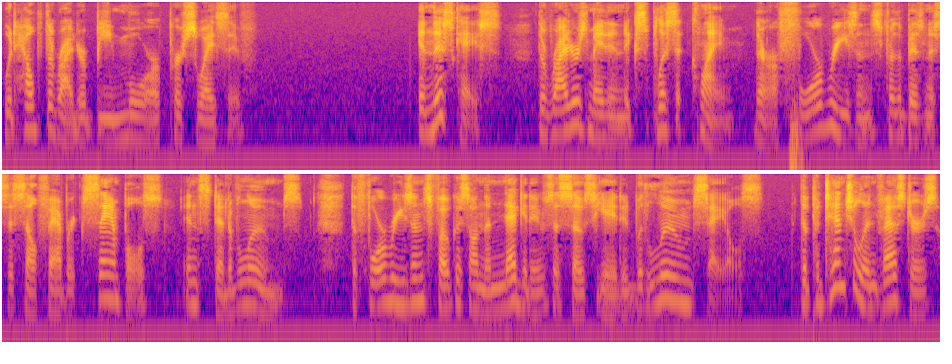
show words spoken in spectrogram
would help the writer be more persuasive. In this case, the writers made an explicit claim. There are four reasons for the business to sell fabric samples instead of looms. The four reasons focus on the negatives associated with loom sales. The potential investors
